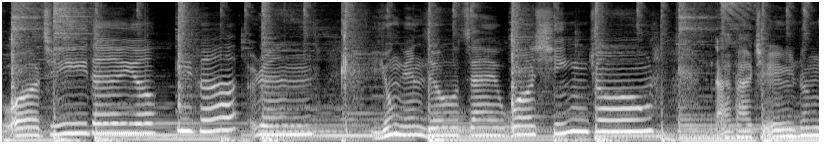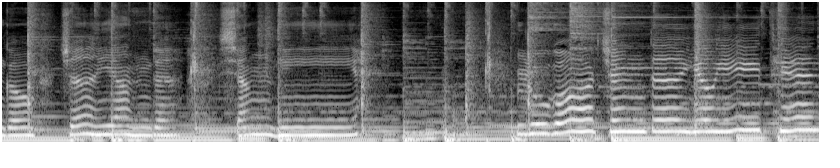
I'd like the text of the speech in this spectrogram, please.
我记得有一个人，永远留在我心中，哪怕只能够这样的想你。如果真的有一天，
